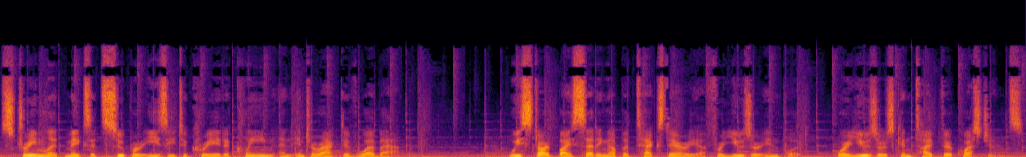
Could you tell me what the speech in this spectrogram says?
Streamlit makes it super easy to create a clean and interactive web app. We start by setting up a text area for user input, where users can type their questions.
